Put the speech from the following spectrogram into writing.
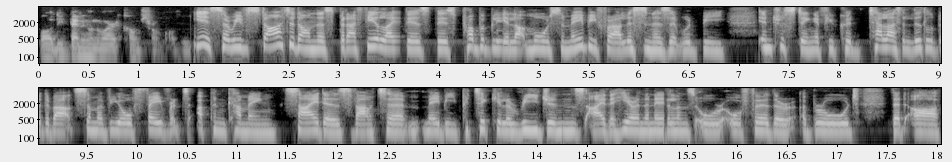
Well, depending on where it comes from, obviously. Yes, so we've started on this, but I feel like there's there's probably a lot more. So maybe for our listeners, it would be interesting if you could tell us a little bit about some of your favorite up and coming ciders, about uh, maybe particular regions, either here in the Netherlands or or further abroad, that are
